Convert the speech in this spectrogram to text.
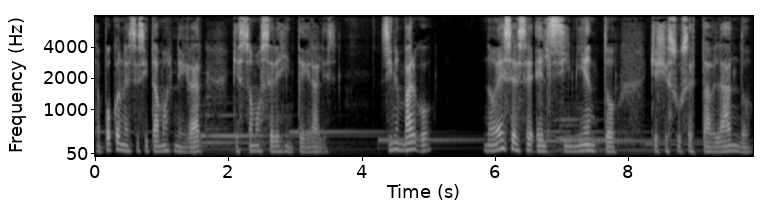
Tampoco necesitamos negar que somos seres integrales. Sin embargo, no es ese el cimiento que Jesús está hablando.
